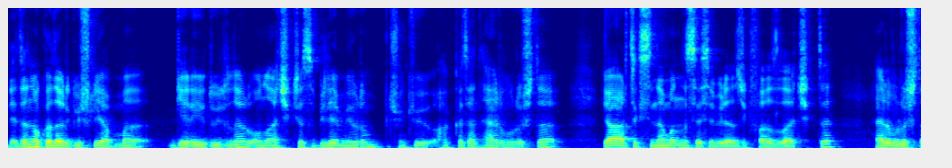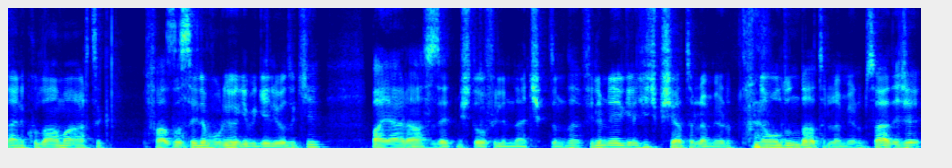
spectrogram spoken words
neden o kadar güçlü yapma gereği duydular onu açıkçası bilemiyorum. Çünkü hakikaten her vuruşta ya artık sinemanın sesi birazcık fazla açıktı. Her vuruşta hani kulağıma artık fazlasıyla vuruyor gibi geliyordu ki bayağı rahatsız etmişti o filmden çıktığımda. Filmle ilgili hiçbir şey hatırlamıyorum. Ne olduğunu da hatırlamıyorum. Sadece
